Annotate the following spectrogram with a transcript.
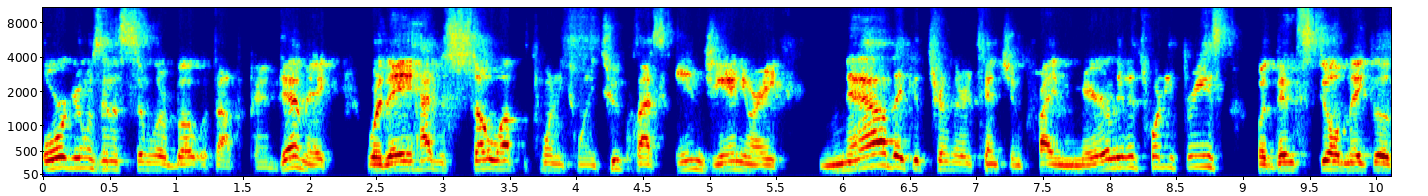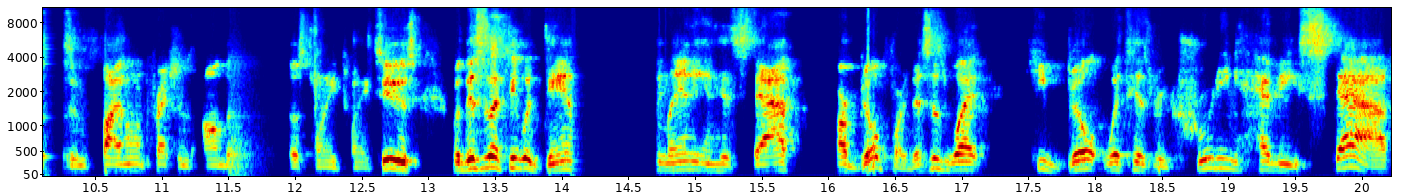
Oregon was in a similar boat without the pandemic where they had to sew up the 2022 class in January. Now they could turn their attention primarily to 23s, but then still make those final impressions on the, those 2022s. But this is, I think, what Dan Lanning and his staff are built for. This is what he built with his recruiting heavy staff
